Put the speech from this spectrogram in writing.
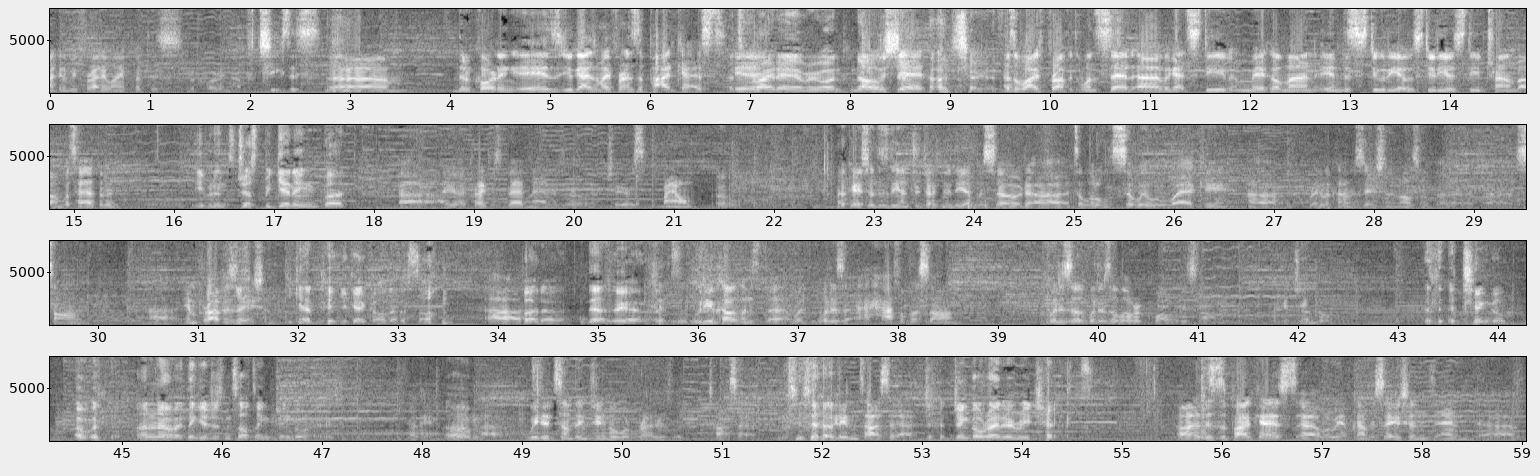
it's not going to be Friday when I put this recording up. Jesus. Um, the recording is You Guys Are My Friends, the podcast. It's It- Friday, everyone. No, Oh, shit. joking. I'm joking. As a wise prophet once said, uh, we got Steve Michelman in the studio. Studio Steve Traumbaum. What's happening? Evening's just beginning, but Uh, I, I practiced bad manners earlier. Cheers. Bow. oh, Okay, so this is the introduction to the episode. Uh, it's a little silly, a little wacky, uh, regular conversation, and also uh, uh, song uh, improvisation. you can't you can't call that a song. Uh, But uh, yeah, yeah. what do you call it when uh, what, what is a half of a song? What is a what is a lower quality song? Like a jingle? a jingle? Oh, I don't know. I think you're just insulting jingle writers. Okay. Well, Um, uh, we did something jingle writers would toss out. We didn't toss it out. Jingle writer rejects. Uh, this is a podcast uh, where we have conversations, and uh,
